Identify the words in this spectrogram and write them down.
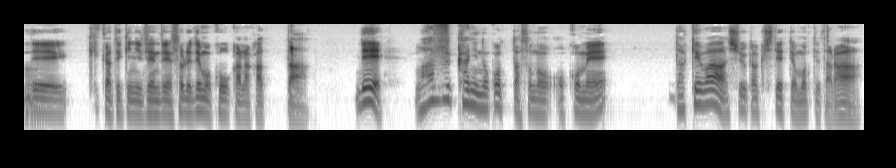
はいで、結果的に全然それでも効果なかった。で、わずかに残ったそのお米だけは収穫してって思ってたら、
